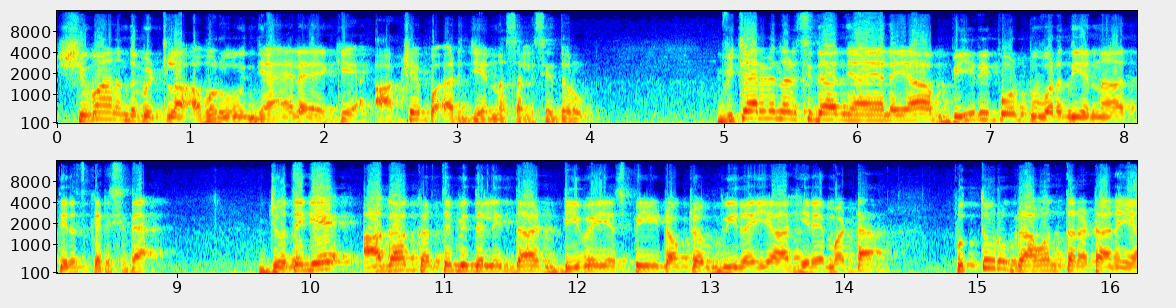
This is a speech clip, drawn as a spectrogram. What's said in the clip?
ಶಿವಾನಂದ ವಿಟ್ಲ ಅವರು ನ್ಯಾಯಾಲಯಕ್ಕೆ ಆಕ್ಷೇಪ ಅರ್ಜಿಯನ್ನು ಸಲ್ಲಿಸಿದ್ದರು. ವಿಚಾರಣೆ ನಡೆಸಿದ ನ್ಯಾಯಾಲಯ ಬಿ ರಿಪೋರ್ಟ್ ವರದಿಯನ್ನು ತಿರಸ್ಕರಿಸಿದೆ. ಜೊತೆಗೆ ಆಗ ಕರ್ತವ್ಯದಲ್ಲಿದ್ದ ಡಿವೈಎಸ್ಪಿ ಡಾಕ್ಟರ್ ವೀರಯ್ಯ ಹಿರೇಮಠ, ಪುತ್ತೂರು ಗ್ರಾಮಾಂತರ ಠಾಣೆಯ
